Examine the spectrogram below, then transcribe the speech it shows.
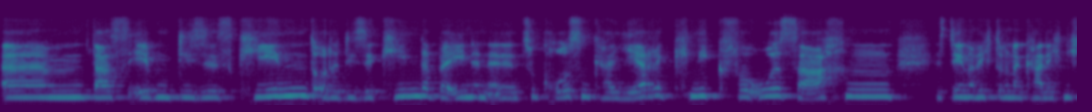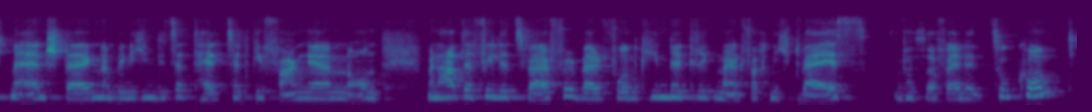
ähm, dass eben dieses Kind oder diese Kinder bei ihnen einen zu großen Karriereknick verursachen. Ist in Richtung, dann kann ich nicht mehr einsteigen, dann bin ich in dieser Teilzeit gefangen. Und man hat ja viele Zweifel, weil vor dem Kinderkrieg man einfach nicht weiß, was auf einen zukommt.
